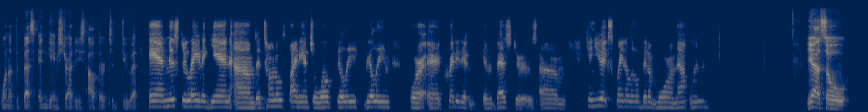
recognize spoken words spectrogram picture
one of the best end game strategies out there to do it. And Mr. Lane, again, um, the total financial wealth billing, billing for accredited investors. Um, can you explain a little bit more on that one? Yeah, so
